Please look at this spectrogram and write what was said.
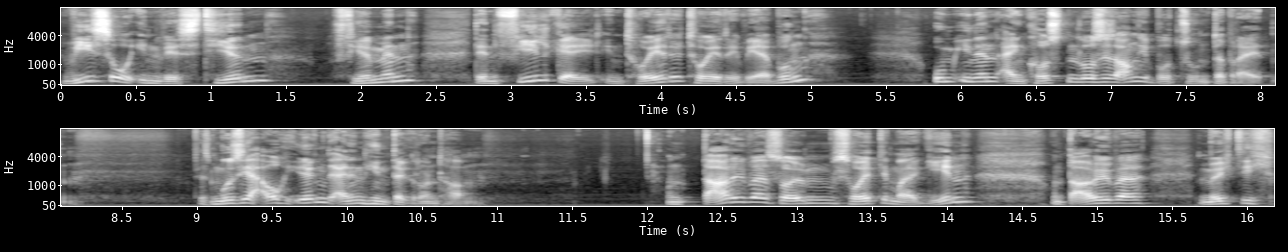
Wieso investieren Firmen denn viel Geld in teure, teure Werbung, um ihnen ein kostenloses Angebot zu unterbreiten? Das muss ja auch irgendeinen Hintergrund haben. Und darüber soll es heute mal gehen und darüber möchte ich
